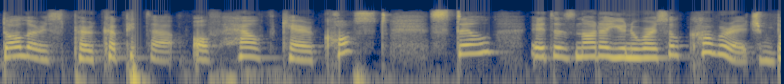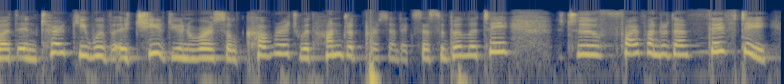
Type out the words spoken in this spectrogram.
dollars per capita of healthcare cost. Still, it is not a universal coverage. But in Turkey, we've achieved universal coverage with 100% accessibility to 550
